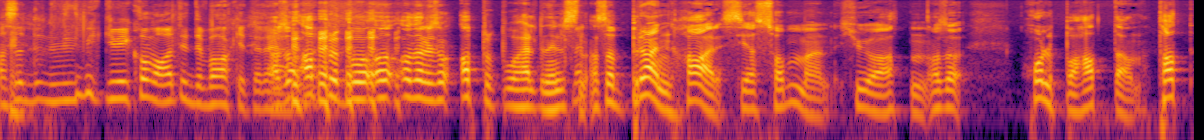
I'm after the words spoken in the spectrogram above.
Altså, vi, vi kommer alltid tilbake til det. Altså Apropos, og, og det liksom, apropos Helte Nilsen. Altså Brann har siden sommeren 2018 altså Hold på hattene. Tatt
